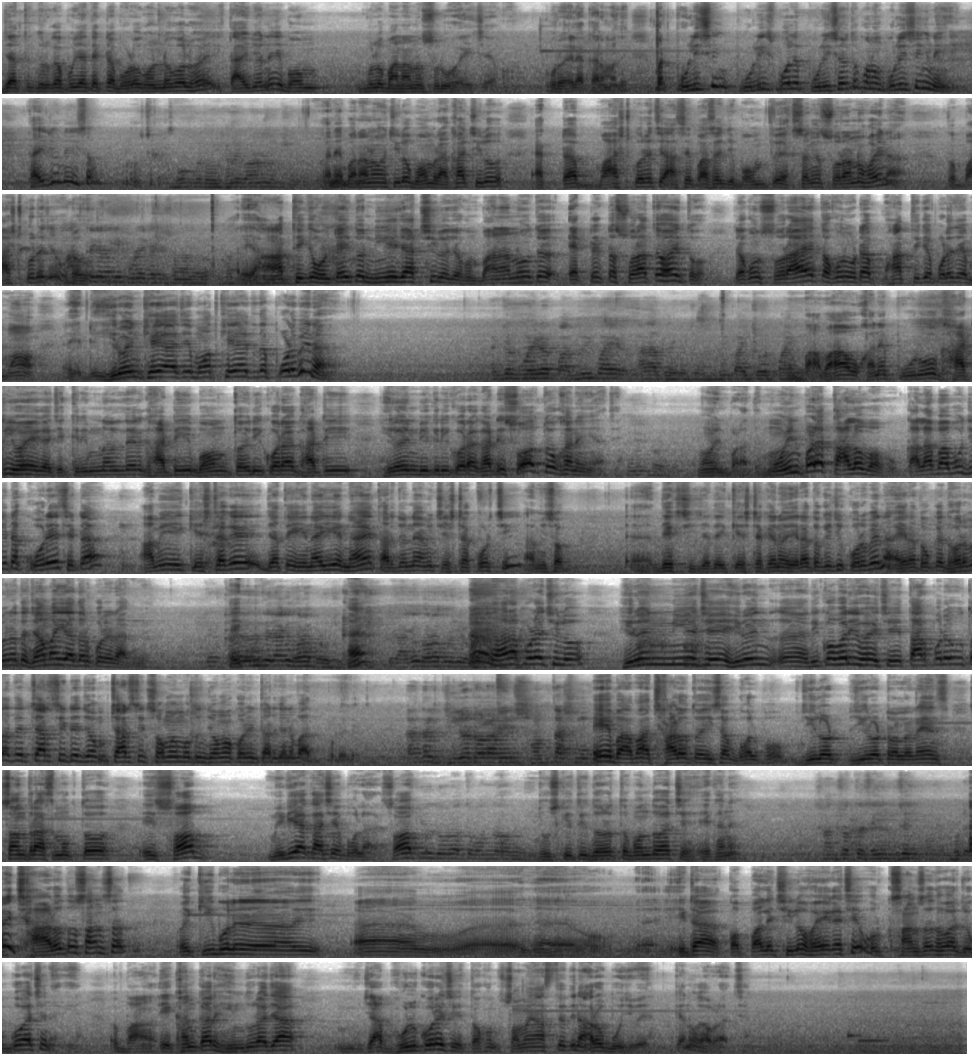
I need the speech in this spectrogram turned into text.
যাতে দুর্গাপূজাতে একটা বড় গণ্ডগোল হয়। তাই জন্যে এই বমগুলো বানানো শুরু হয়েছে এখন পুরো এলাকার মধ্যে। বাট পুলিশিং পুলিশ বলে পুলিশের তো কোনো পুলিশিং নেই। তাই জন্য এইসব ওখানে বানানো হচ্ছিল? বম রাখা ছিল একটা বাস্ট করেছে আশেপাশে যে বম তো একসঙ্গে সরানো হয় না তো বাস্ট করেছে ওটাও। আরে হাত থেকে ওইটাই তো নিয়ে যাচ্ছিল যখন বানানো তো একটা একটা সরাতে হয় তো যখন সরায় তখন ওটা হাত থেকে পড়ে যায় মা হিরোইন খেয়ে আছে মদ খেয়ে আছে তা পড়বে না। একজন মহিলার দুই পায়ে আঘাত লেগেছে, দুই পায়ে চোট বাবা, ওখানে পুরো ঘাঁটি হয়ে গেছে। ক্রিমিনালদের ঘাঁটি, বম তৈরি করা ঘাঁটি, হিরোইন বিক্রি করা ঘাঁটি, সব তো ওখানেই আছে। মহিনপাড়াতে। মহিনপাড়া কালোবাবু। কালাবাবু যেটা করে সেটা আমি এই কেসটাকে যাতে এনআইএ নেয়, তার জন্য আমি চেষ্টা করছি। আমি সব দেখছি যাতে এই কেসটা কেন, এরা তো কিছু করবে না, এরা তো ওকে ধরবে না, তো জামাই আদর করে রাখবে। হ্যাঁ? ধরা পড়েছিল। হ্যাঁ ধরা পড়েছিল। হিরোইন নিয়েছে হিরোইন রিকভারি হয়েছে তারপরেও তাদের চার্জশিটে চার্জশিট সময় মতন জমা করেনি তার জন্য বাদ পড়ে গেছে। তাহলে জিরো টলারেন্স সন্ত্রাস মুক্ত। এ বাবা ছাড়ো তো এইসব গল্প। জিরো জিরো টলারেন্স সন্ত্রাস মুক্ত এই সব মিডিয়া কাছে বলার সব দুষ্কৃতি দৌরত্ব বন্ধ আছে এখানে? সাংসদ তো সেই সেই ভোটে আরে ছাড়ো তো সাংসদ। ওই কি বলে ওই এটা কপালে ছিল, হয়ে গেছে, ওর সাংসদ হওয়ার যোগ্য আছে নাকি? এখানকার হিন্দুরা যা যা ভুল করেছে, তখন সময় আসতে দিন আরও বুঝবে। কেন ঘাবড়াচ্ছে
